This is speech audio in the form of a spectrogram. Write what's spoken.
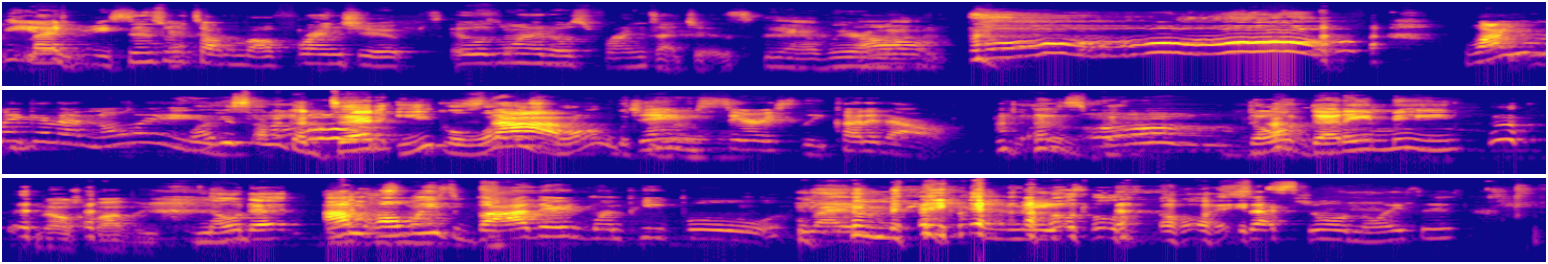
Yeah, like since we're talking about friendships, it was one of those friend touches. yeah, we're Um, not. Why are you making that noise? Why you sound like a dead eagle? What is wrong with James. you? James, seriously, cut it out. That is. Don't. That ain't me. No, That was you. No, that. that I'm always not. bothered when people like make those noise. sexual noises. You-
